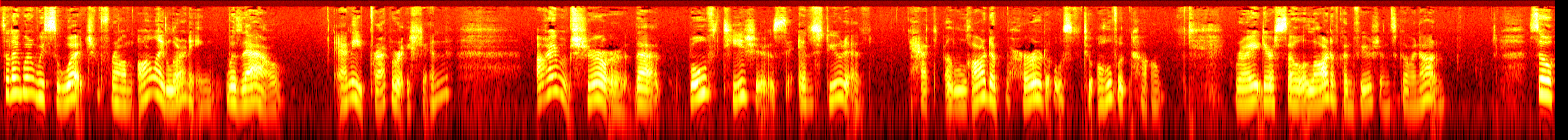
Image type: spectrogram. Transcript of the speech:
So, like, when we switch from online learning without any preparation, I'm sure that both teachers and students had a lot of hurdles to overcome, right? There's so a lot of confusions going on. So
